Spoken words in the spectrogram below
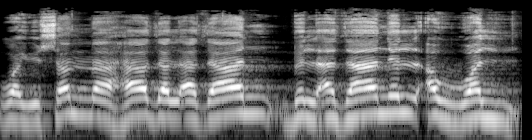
ويسمى هذا الأذان بالأذان الأول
